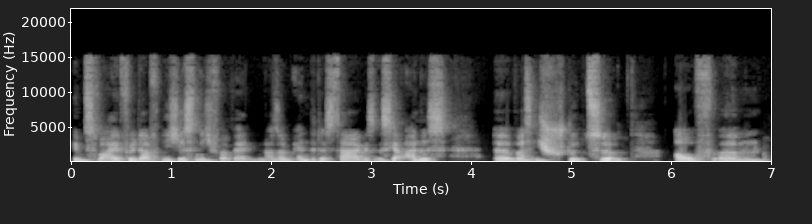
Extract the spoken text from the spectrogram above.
Im Zweifel darf ich es nicht verwenden. Also am Ende des Tages ist ja alles, äh, was ich stütze, auf ähm,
